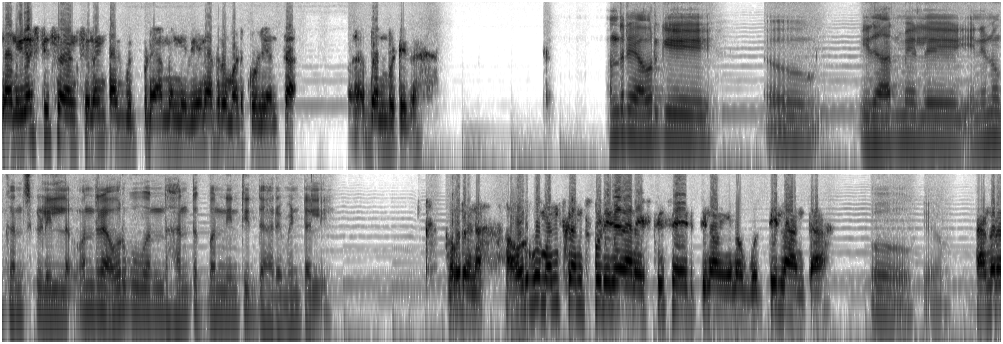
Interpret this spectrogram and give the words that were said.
ನಾನು ಇದಷ್ಟು ದಿವಸ ನಂಗೆ ಸೈಲೆಂಟ್ ಆಗಿ ಬಿಟ್ಬಿಡಿ ಆಮೇಲೆ ನೀವ್ ಏನಾದ್ರು ಮಾಡ್ಕೊಳ್ಳಿ ಅಂತ ಆ, ಬಂದ್ಬಿಟ್ಟಿದೆ. ಅಂದ್ರೆ ಅವ್ರಿಗೆ ಆ, ಇದಾದ್ಮೇಲೆ ಏನೇನೋ ಕನ್ಸುಗಳಿಲ್ಲ. ಅಂದ್ರೆ ಅವ್ರಿಗೂ ಒಂದು ಹಂತಕ್ಕೆ ಬಂದು ನಿಂತಿದ್ದಾರೆ ಮೆಂಟಲಿ ಹೌದಣ್ಣ. ಅವ್ರಿಗೂ ಮನ್ಸ್ ಕನ್ಸ್ಬಿಟ್ಟಿದೆ ನಾನು ಎಷ್ಟು ದಿವಸ ಇಡ್ತೀನೋ ಏನೋ ಗೊತ್ತಿಲ್ಲ ಅಂತ. ಓಕೆ ಅಂದ್ರೆ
